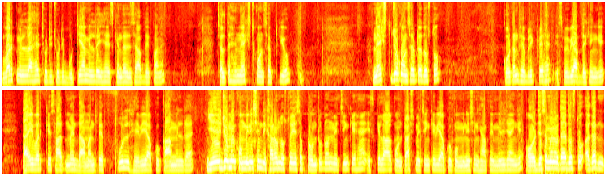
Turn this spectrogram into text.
वर्क मिल रहा है छोटी छोटी बुट्टियाँ मिल रही है इसके अंदर, जैसे आप देख पा रहे हैं। चलते हैं नेक्स्ट कॉन्सेप्ट की ओर। नेक्स्ट जो कॉन्सेप्ट है दोस्तों कॉटन फैब्रिक पे है। इसमें भी आप देखेंगे टाई वर्क के साथ में दामन पे फुल हेवी आपको काम मिल रहा है। ये जो मैं कॉम्बिनेशन दिखा रहा हूँ दोस्तों, ये सब टोन टू टोन मैचिंग के हैं। इसके अलावा कॉन्ट्रास्ट मैचिंग के भी आपको कॉम्बिनेशन यहाँ पे मिल जाएँगे। और जैसे मैंने बताया दोस्तों, अगर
